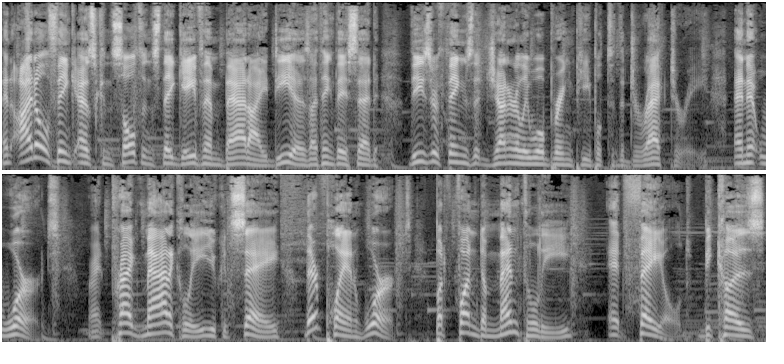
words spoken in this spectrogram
And I don't think as consultants they gave them bad ideas. I think they said these are things that generally will bring people to the directory. And it worked, right? Pragmatically, you could say their plan worked, but fundamentally it failed because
